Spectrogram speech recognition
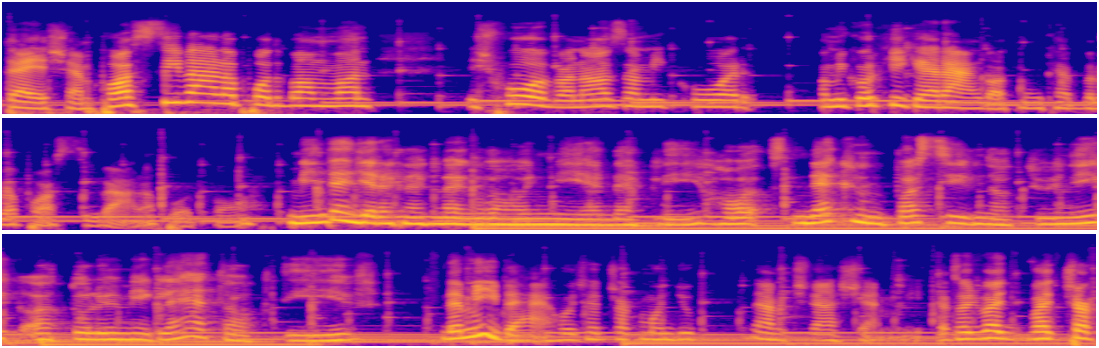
teljesen passzív állapotban van, és hol van az, amikor amikor ki kell rángatnunk ebből a passzív állapotból. Minden gyereknek megvan, hogy mi érdekli. Ha nekünk passzívnak tűnik, attól ő még lehet aktív. De mibe, hogyha csak mondjuk nem csinál semmit? Tehát, hogy vagy, vagy csak,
